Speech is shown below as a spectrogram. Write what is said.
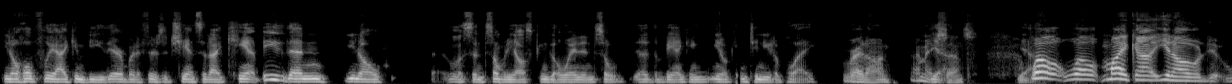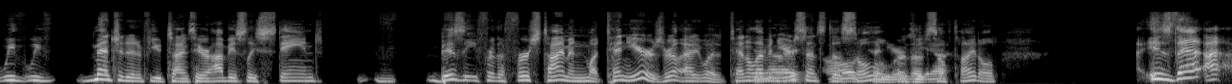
you know, hopefully I can be there, but if there's a chance that I can't be, then, you know, listen, somebody else can go in and so uh, the band can, you know, continue to play. Right on. That makes Yeah. sense. Yeah. Well, well, Mike, uh, you know, we've we've mentioned it a few times here. Obviously, Staind v- busy for the first time in what 10 years really what 10 11 Yeah, years since the oh, solo 10 or the yeah. self-titled is that I,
